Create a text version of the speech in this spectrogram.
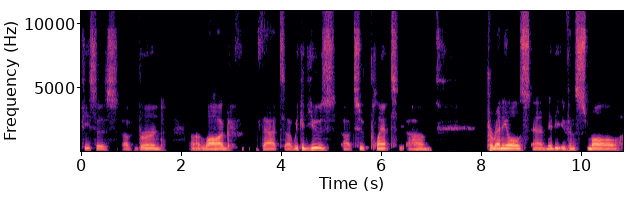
pieces of burned uh, log that we could use to plant. Um, perennials and maybe even small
